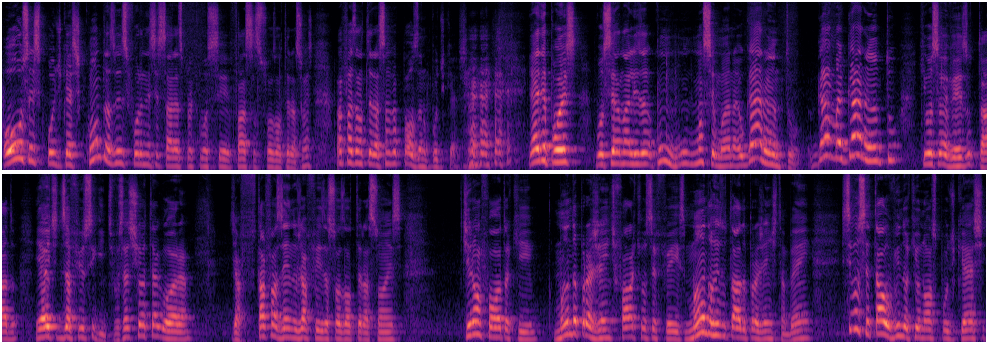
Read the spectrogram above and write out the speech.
ouça esse podcast quantas vezes forem necessárias para que você faça as suas alterações. Vai fazer a alteração e vai pausando o podcast. né? e aí depois você analisa com uma semana, eu garanto, ga- mas garanto que você vai ver resultado. E aí eu te desafio o seguinte, você assistiu até agora, já está fazendo, já fez as suas alterações, tira uma foto aqui, manda pra gente, fala que você fez, manda o resultado pra gente também. Se você está ouvindo aqui o nosso podcast,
